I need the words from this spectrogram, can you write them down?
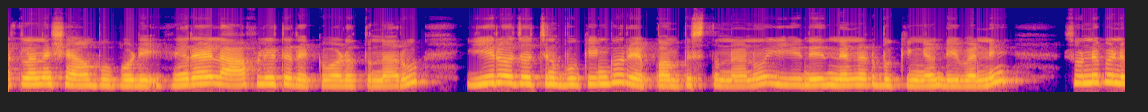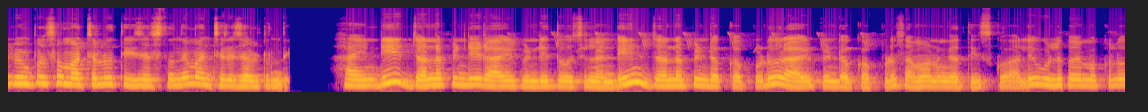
అట్లనే షాంపూ పొడి హెయిర్ ఆయిల్ హాఫ్ లీటర్ ఎక్కువ అడుగుతున్నారు ఈరోజు వచ్చిన బుకింగ్ రేపు పంపిస్తున్నాను. ఈ నిన్నటి బుకింగ్ అండి ఇవన్నీ. సున్నిపిండి పింపుల్స్ మచ్చలు తీసేస్తుంది మంచి రిజల్ట్ ఉంది. హాయ్ అండి. జొన్నపిండి రాగిపిండి దోశలండి. జొన్నపిండి ఒకప్పుడు రాగిపిండి ఒకప్పుడు సమానంగా తీసుకోవాలి. ఉల్లిపాయ ముక్కలు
